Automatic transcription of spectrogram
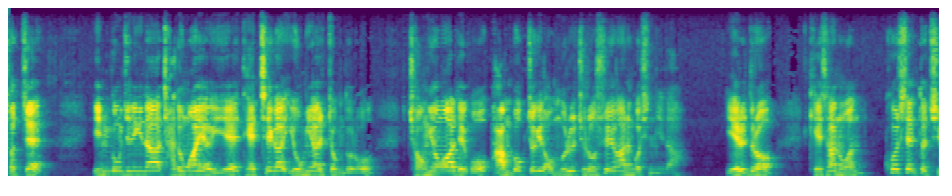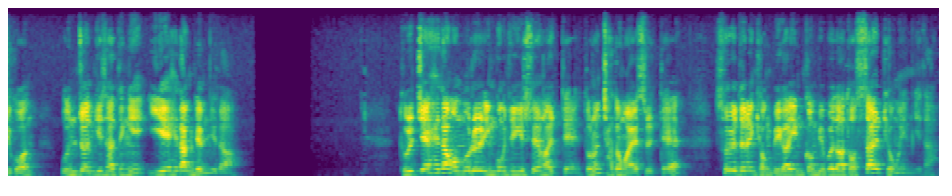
첫째, 인공지능이나 자동화에 의해 대체가 용이할 정도로 정형화되고 반복적인 업무를 주로 수행하는 것입니다. 예를 들어 계산원, 콜센터 직원, 운전기사 등이 이에 해당됩니다. 둘째, 해당 업무를 인공지능이 수행할 때 또는 자동화했을 때 소요되는 경비가 인건비보다 더 쌀 경우입니다.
